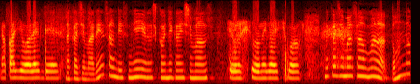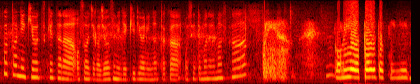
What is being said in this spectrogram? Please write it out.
中島蓮です。中島蓮さんですね。よろしくお願いします。よろしくお願いします。中島さんはどんなことに気をつけたらお掃除が上手にできるようになったか教えてもらえますか？ゴミを取るときにち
